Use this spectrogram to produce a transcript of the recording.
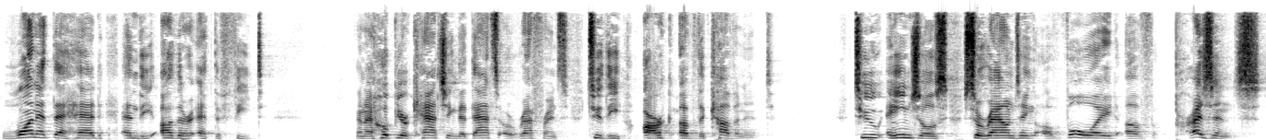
one at the head and the other at the feet. And I hope you're catching that that's a reference to the Ark of the Covenant. Two angels surrounding a void of presence,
